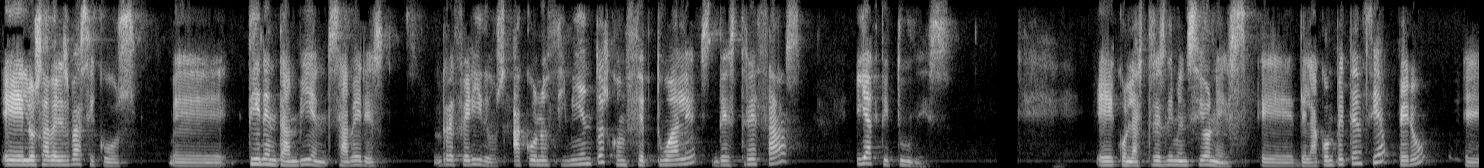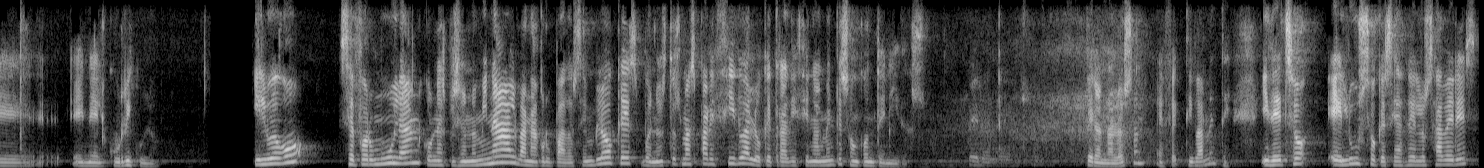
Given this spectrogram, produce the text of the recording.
Eh, los saberes básicos eh, tienen también saberes referidos a conocimientos conceptuales, destrezas y actitudes, eh, con las tres dimensiones de la competencia, pero en el currículo. Y luego se formulan con una expresión nominal, van agrupados en bloques. Bueno, esto es más parecido a lo que tradicionalmente son contenidos. Pero no lo son, efectivamente. Y de hecho, el uso que se hace de los saberes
